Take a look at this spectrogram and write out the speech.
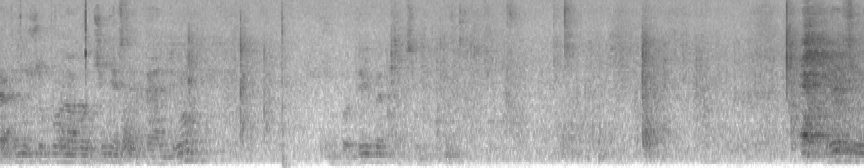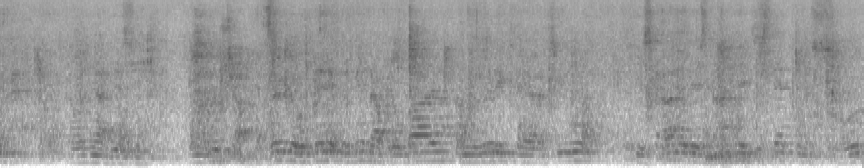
dacă nu supun la vot, cine este pentru? Împotrivă? Abține. Trecem la ordinea de zi. Numărul 7. Proiect de hotărâre privind aprobarea anulării creațiilor fiscale restante existente în sol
